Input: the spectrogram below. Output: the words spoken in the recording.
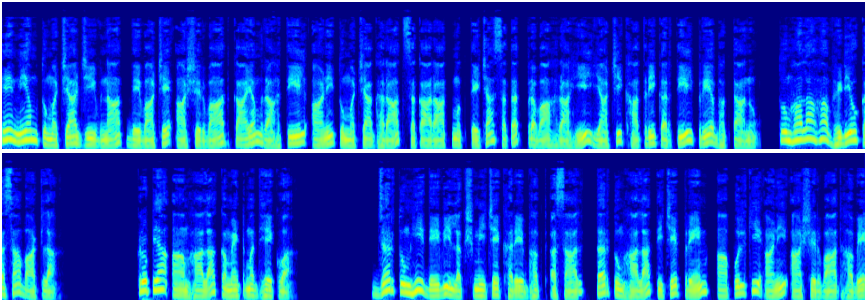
हे नियम तुमच्या जीवनात देवाचे आशीर्वाद कायम राहतील आणि तुमच्या घरात सकारात्मकतेचा सतत प्रवाह राहील याची खात्री करतील प्रिय भक्तानो. तुम्हाला हा व्हिडिओ कसा वाटला? कृपया आम्हाला कमेंटमध्ये एकवा जर तुम्ही देवी लक्ष्मीचे खरे भक्त असाल तर तुम्हाला तिचे प्रेम आपुलकी आणि आशीर्वाद हवे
